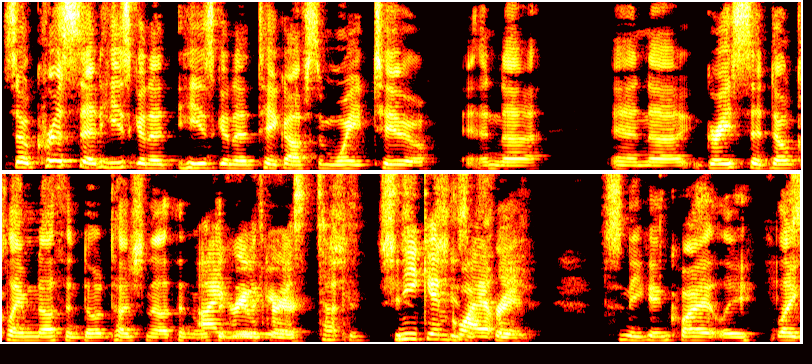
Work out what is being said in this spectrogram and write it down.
So Chris said he's gonna he's gonna take off some weight too, and uh and uh Grace said don't claim nothing, don't touch nothing. I agree with year." Grace. Tu- She- sneak in quietly. afraid. Sneak in quietly, like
